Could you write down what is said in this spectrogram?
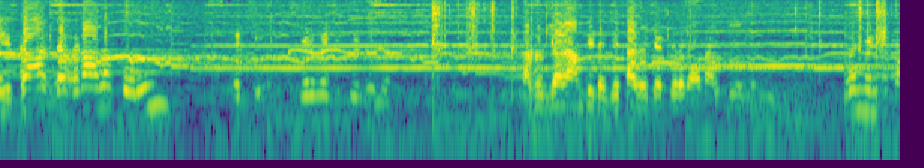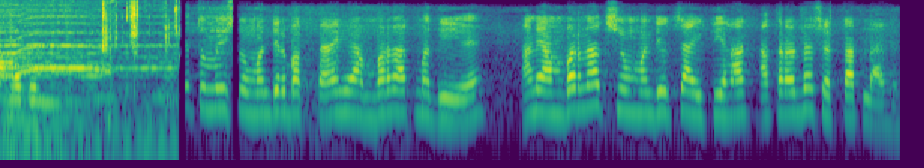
एका दगडाला करून त्याची निर्मिती केलेली आहे. आता जरा आमचे ढगे सागायचे तर काय माहिती वगैरे दिली. दोन मिनिटं. थांबा तुम्ही तुम्ही शिवमंदिर बघताय हे अंबरनाथमध्ये आहे. आणि अंबरनाथ शिव मंदिरचा इतिहास अकराव्या शतकातला आहे.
